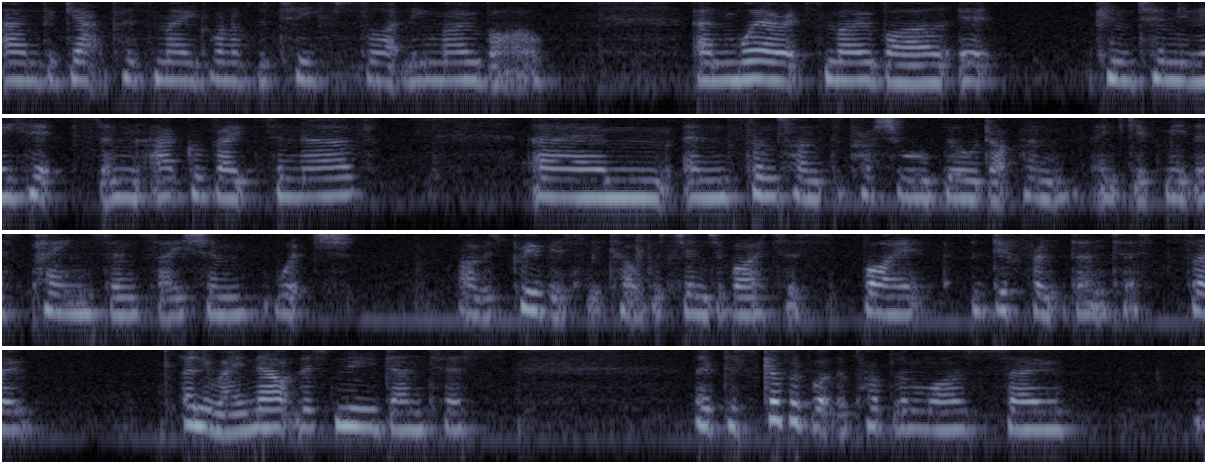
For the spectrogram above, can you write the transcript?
and the gap has made one of the teeth slightly mobile. And where it's mobile it continually hits and aggravates a nerve. Um, and sometimes the pressure will build up and, and give me this pain sensation which I was previously told was gingivitis by a different dentist. So anyway now at this new dentist they've discovered what the problem was so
